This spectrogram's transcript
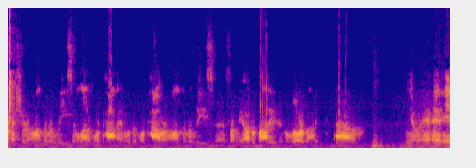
pressure on the release and a lot of more power and a little bit more power on the release uh, from the upper body than the lower body. Um, you know, it, it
